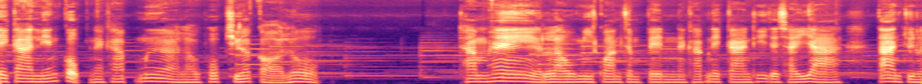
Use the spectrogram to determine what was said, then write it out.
นการเลี้ยงกบนะครับ เมื่อเราพบเชื้อก่อโรคทำให้เรามีความจำเป็นนะครับ ในการที่จะใช้ยาต้านจุล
